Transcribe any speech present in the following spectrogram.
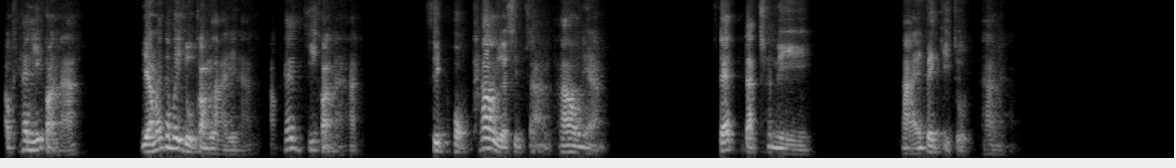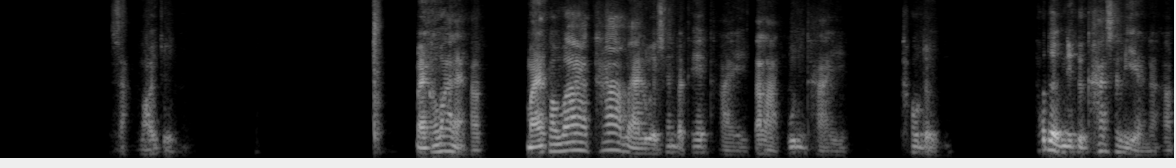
เอาแค่นี้ก่อนนะ ยังไม่ต้องไปดูกำไรนะเอาแค่นี้ก่อนนะฮะ16เท่าหลือ13เท่าเนี่ยเซตดัชนีหายไปกี่จุดท่านครับ300จุด หมายความว่าอะไรครับ หมายความว่าถ้า valuation ประเทศไทย ตลาดหุ้นไทยเท่าเดิม เท่าเดิมนี่คือค่าเฉลี่ยนะครับ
